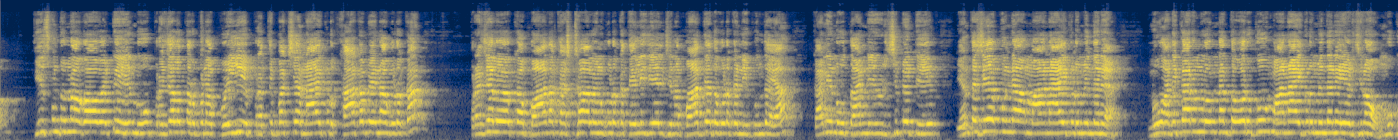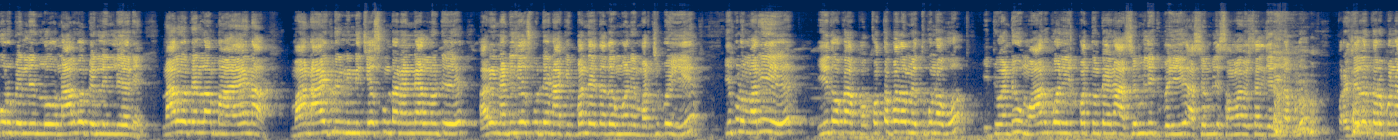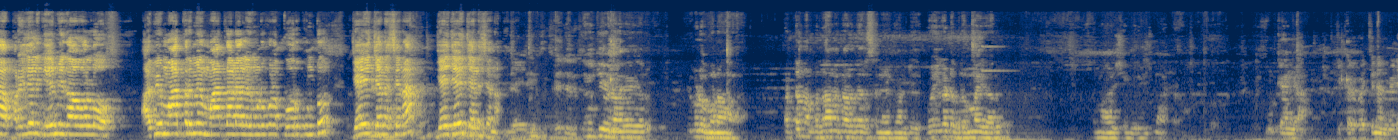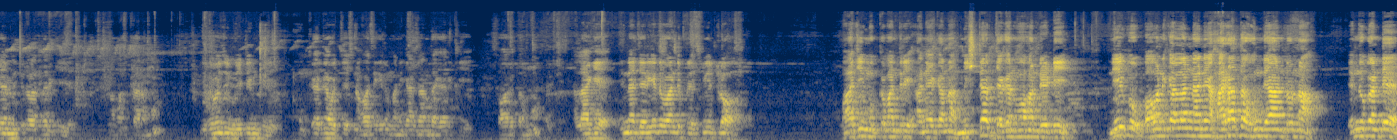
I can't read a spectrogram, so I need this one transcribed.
తీసుకుంటున్నావు కాబట్టి నువ్వు ప్రజల తరపున పోయి ప్రతిపక్ష నాయకుడు కాకపోయినా కూడా ప్రజల యొక్క బాధ కష్టాలను కూడా తెలియజేయాల్సిన బాధ్యత కూడా నీకుందయా? కానీ నువ్వు దాన్ని విడిచిపెట్టి ఎంతసేపు ఉన్నా మా నాయకుడి మీదనే నువ్వు అధికారంలో ఉన్నంత వరకు మా నాయకుడి మీదనే ఏడ్చినావు. ముగ్గురు పెళ్ళిళ్ళు నాలుగో పెళ్ళిళ్ళు అని. నాలుగో పెళ్ళ మా ఆయన మా నాయకుడు నిన్ను చేసుకుంటాను అన్యాల అరే నన్ను చేసుకుంటే నాకు ఇబ్బంది అవుతుందేమో అని మర్చిపోయి ఇప్పుడు మరి ఇది ఒక కొ- కొత్త పదం ఎత్తుకున్నావు. ఇటువంటివి మానుకొని ఇప్పతుంటేనా అసెంబ్లీకి పోయి అసెంబ్లీ సమావేశాలు జరిగినప్పుడు ప్రజల తరపున ప్రజలకు ఏమి కావాలో అవి మాత్రమే మాట్లాడాలని కూడా కోరుకుంటూ జై జనసేన జై జై జనసేన. ఇప్పుడు మన పట్టణ ప్రధాన కార్యదర్శి అయినటువంటి బోయగడ్డ బ్రహ్మయ్య గారు సమావేశం గురించి మాట్లాడారు ముఖ్యంగా ఇక్కడికి వచ్చిన మీడియా మిత్రులందరికీ నమస్కారము. ఈరోజు మీటింగ్కి ముఖ్యంగా వచ్చేసిన వసగిరి మణికంఠాంత గారికి స్వాగతము. అలాగే నిన్న జరిగినటువంటి ప్రెస్ మీట్లో మాజీ ముఖ్యమంత్రి అనే కన్నా మిస్టర్ జగన్మోహన్ రెడ్డి నీకు పవన్ కళ్యాణ్ అనే అర్హత ఉందా అంటున్నా. ఎందుకంటే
